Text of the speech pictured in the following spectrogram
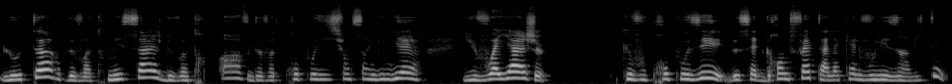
l'auteur de votre message, de votre offre, de votre proposition singulière, du voyage que vous proposez, de cette grande fête à laquelle vous les invitez.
